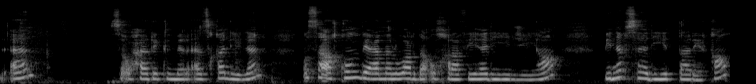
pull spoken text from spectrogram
الآن سأحرك المرآة قليلا وسأقوم بعمل وردة أخرى في هذه الجهة. بنفس هذه الطريقة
